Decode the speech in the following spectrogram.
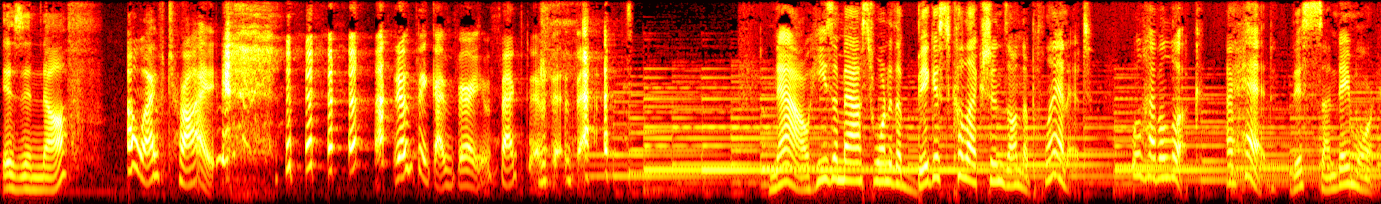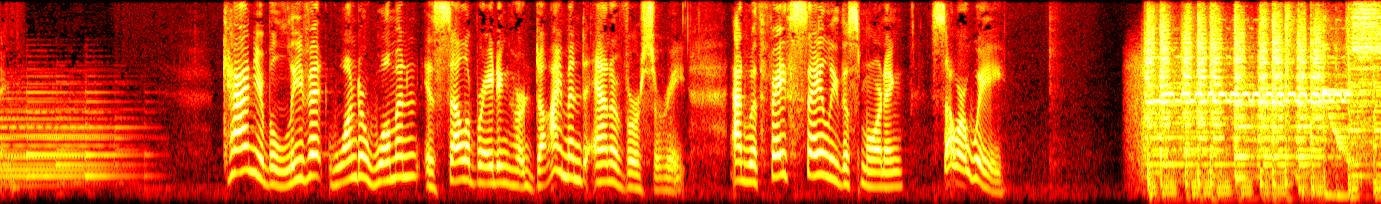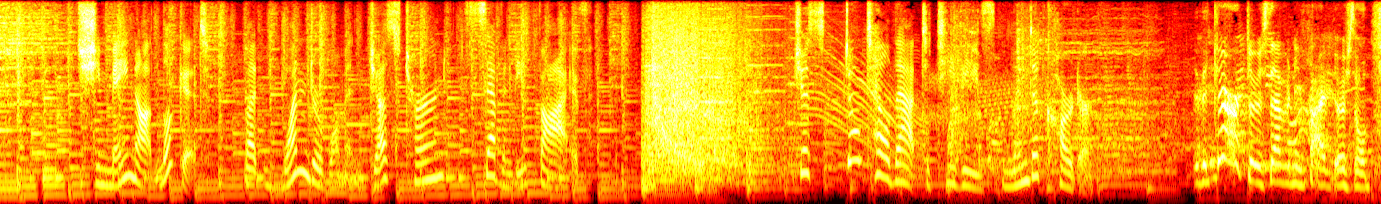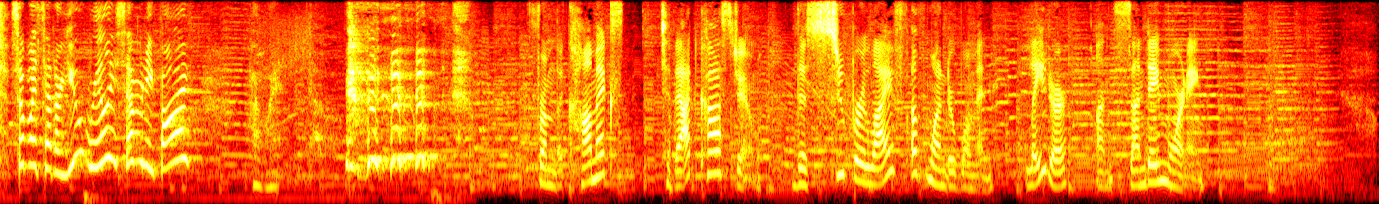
is enough? Oh, I've tried. I don't think I'm very effective at that. Now he's amassed one of the biggest collections on the planet. We'll have a look ahead this Sunday morning. Can you believe it? Wonder Woman is celebrating her diamond anniversary. And with Faith Salie this morning, so are we. She may not look it, but Wonder Woman just turned 75. Just don't tell that to TV's Lynda Carter. The character is 75 years old. Someone said, Are you really 75? I went, From the comics to that costume, the super life of Wonder Woman, later on Sunday morning.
